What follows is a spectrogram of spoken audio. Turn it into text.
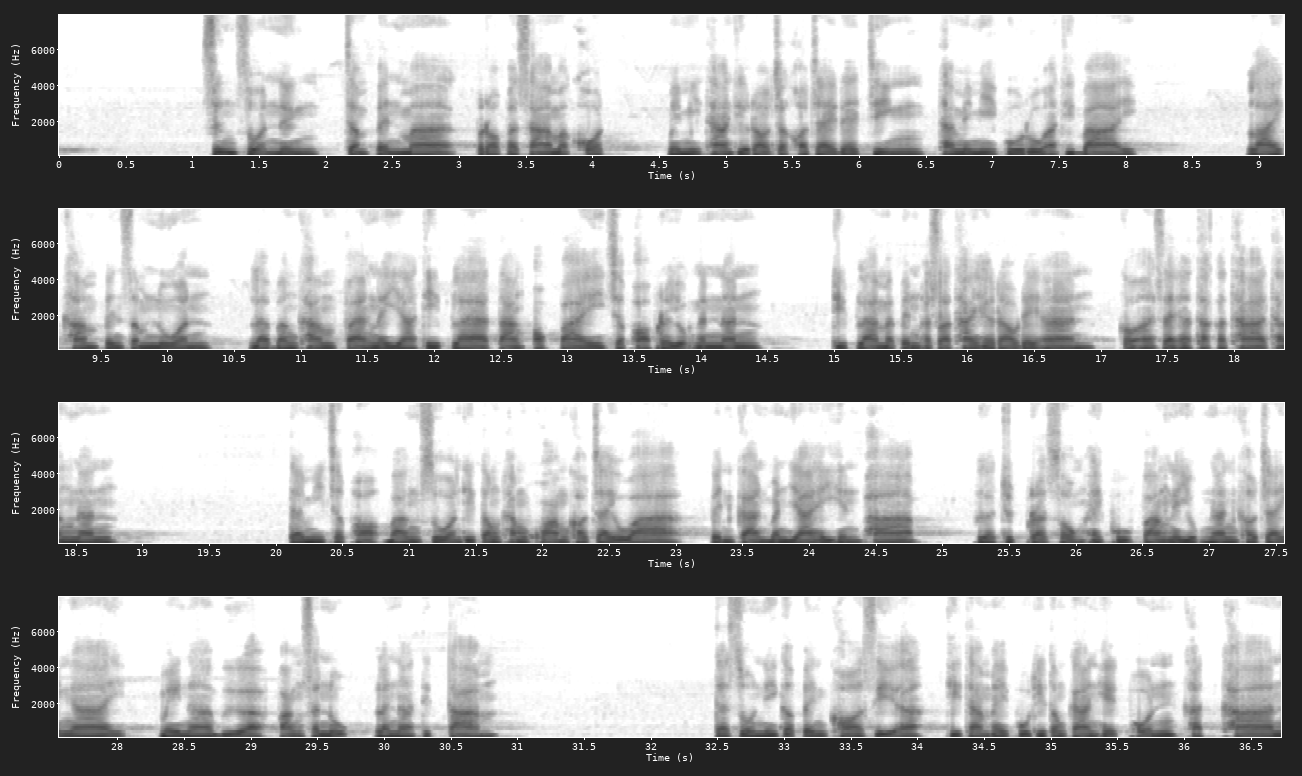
ซึ่งส่วนหนึ่งจำเป็นมาก เพราะภาษามคต ไม่มีทางที่เราจะเข้าใจได้จริง ถ้าไม่มีผู้รู้อธิบาย หลายคำเป็นสำนวน และบางคำแฝงในยะที่แปลต่างออกไป เฉพาะประโยคนั้นๆ ที่แปลมาเป็นภาษาไทยให้เราได้อ่าน ก็อาศัยอัตถกถาทั้งนั้น แต่มีเฉพาะบางส่วนที่ต้องทำความเข้าใจว่าเป็นการบรรยายให้เห็นภาพ เพื่อจุดประสงค์ให้ผู้ฟังในยุคนั้นเข้าใจง่าย ไม่น่าเบื่อฟังสนุกและน่าติดตาม แต่ส่วนนี้ก็เป็นข้อเสียที่ทำให้ผู้ที่ต้องการเหตุผลคัดค้าน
